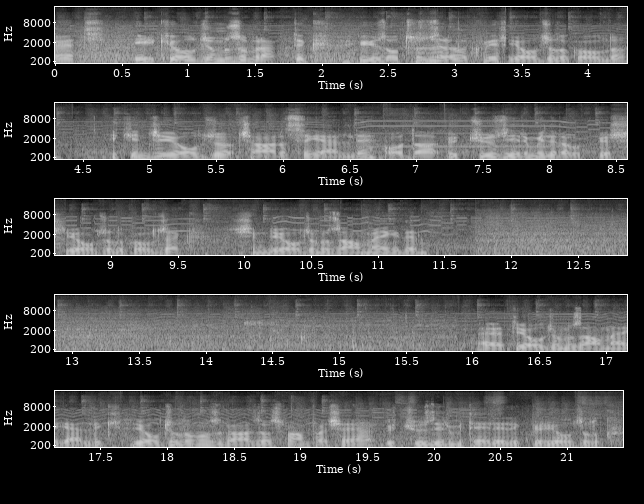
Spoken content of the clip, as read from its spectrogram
Evet, ilk yolcumuzu bıraktık. 130 liralık bir yolculuk oldu. İkinci yolcu çağrısı geldi. O da 320 liralık bir yolculuk olacak. Şimdi yolcumuzu almaya gidelim. Evet yolcumuzu almaya geldik. Yolculuğumuz Gazi Osman Paşa'ya 320 TL'lik bir yolculuk.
